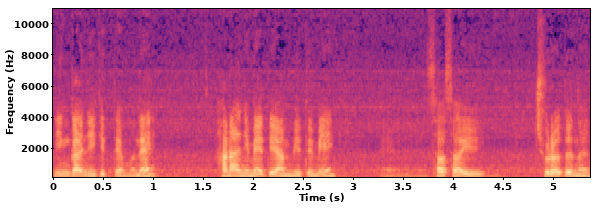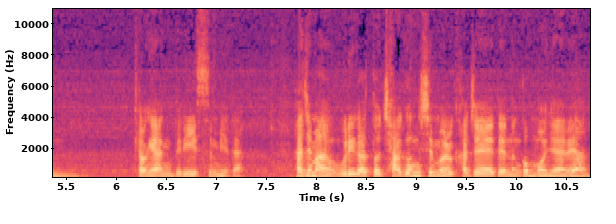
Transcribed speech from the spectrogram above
인간이기 때문에 하나님에 대한 믿음이 서서히 줄어드는 경향들이 있습니다. 하지만 우리가 또 자긍심을 가져야 되는 건 뭐냐면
